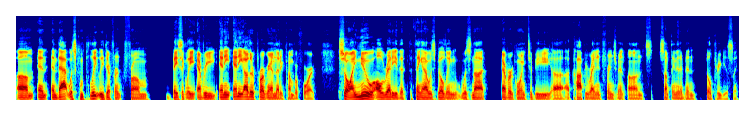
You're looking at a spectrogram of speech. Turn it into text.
um, and and that was completely different from basically every any any other program that had come before it. So I knew already that the thing I was building was not ever going to be uh, a copyright infringement on something that had been built previously.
